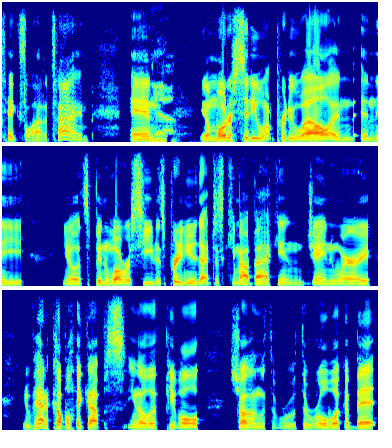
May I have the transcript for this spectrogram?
takes a lot of time and Yeah. you know motor city went pretty well and in the you know it's been well received it's pretty new that just came out back in january you know, we've had a couple hiccups you know with people struggling with the, with the rule book a bit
